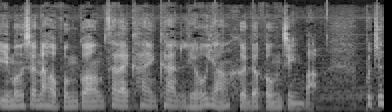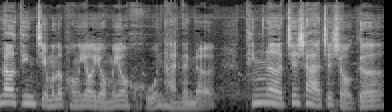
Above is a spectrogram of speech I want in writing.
沂蒙山的好风光，再来看一看浏阳河的风景吧。不知道听节目的朋友有没有湖南的呢？听了接下来这首歌，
